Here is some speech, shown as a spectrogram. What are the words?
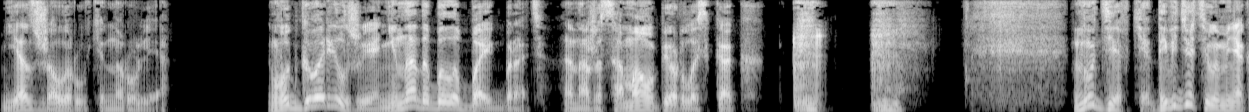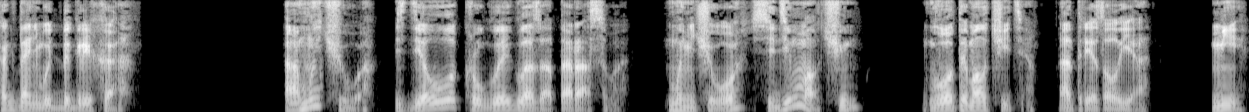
Я сжал руки на руле. Вот говорил же я, не надо было байк брать. Она же сама уперлась, как... ну, девки, доведете вы меня когда-нибудь до греха? А мы чего? Сделала круглые глаза Тарасова. Мы ничего, сидим, молчим. Вот и молчите, отрезал я. Ми,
